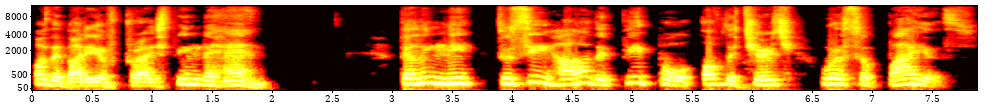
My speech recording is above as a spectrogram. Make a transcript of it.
of the body of Christ in the hand, telling me to see how the people of the church were so pious,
